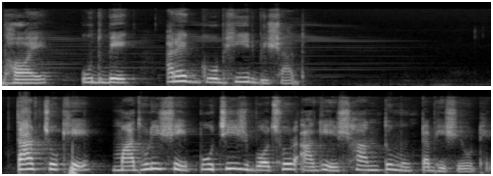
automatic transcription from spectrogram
ভয় উদ্বেগ আর এক গভীর বিষাদ। তার চোখে মাধুরীর সেই পঁচিশ বছর আগে শান্ত মুখটা ভেসে ওঠে,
